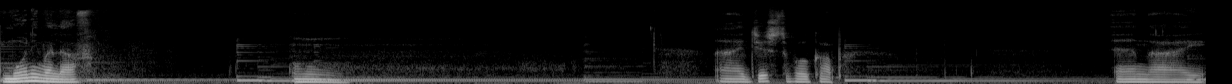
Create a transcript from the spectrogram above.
Good morning, my love. Mm. I just woke up and I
